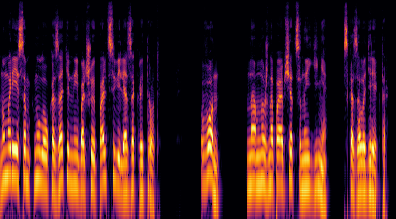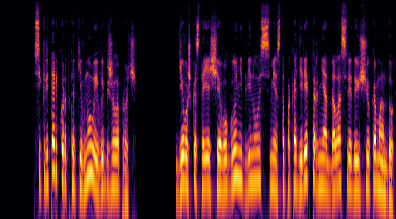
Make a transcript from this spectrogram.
Но Мария сомкнула указательный и большой пальцы, веля закрыть рот. «Вон, нам нужно пообщаться наедине», — сказала директор. Секретарь коротко кивнула и выбежала прочь. Девушка, стоящая в углу, не двинулась с места, пока директор не отдала следующую команду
